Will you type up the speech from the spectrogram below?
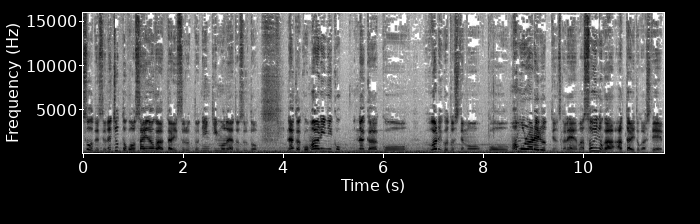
そうですよね、ちょっとこう才能があったりすると、人気者やとすると、なんかこう周りにこうなんかこう、悪いことしても、こう、守られるっていうんですかね。まあそういうのがあったりとかして、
